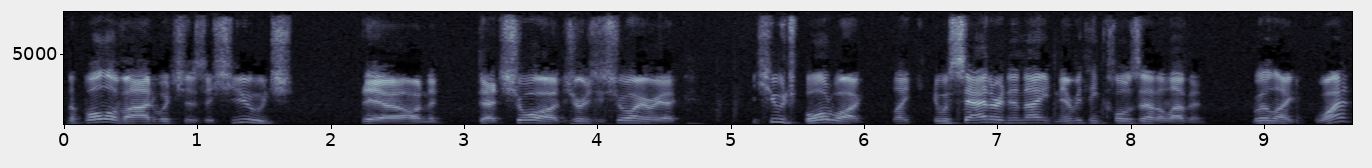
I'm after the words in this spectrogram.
the Boulevard, which is a huge there on the that shore, Jersey Shore area, huge boardwalk. Like it was Saturday night and everything closed at eleven. We're like, what?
